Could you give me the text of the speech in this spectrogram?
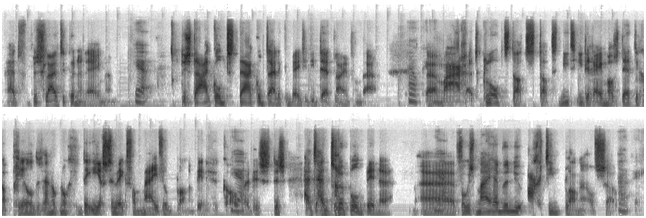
het besluit te kunnen nemen. Ja. Dus daar komt, daar komt eigenlijk een beetje die deadline vandaan. Okay. Uh, maar het klopt dat, dat niet iedereen was 30 april. Er zijn ook nog de eerste week van mei veel plannen binnengekomen. Ja. Dus, dus het, het druppelt binnen. Uh, ja. Volgens mij hebben we nu 18 plannen of zo. Oké. Okay.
